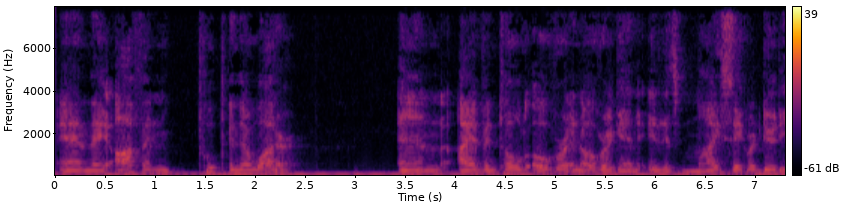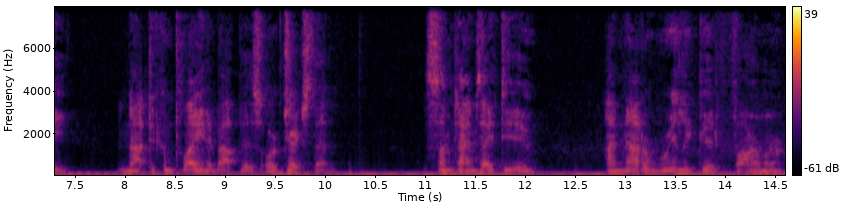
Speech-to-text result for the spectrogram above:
and they often poop in their water. And I have been told over and over again it is my sacred duty not to complain about this or judge them. Sometimes I do. I'm not a really good farmer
